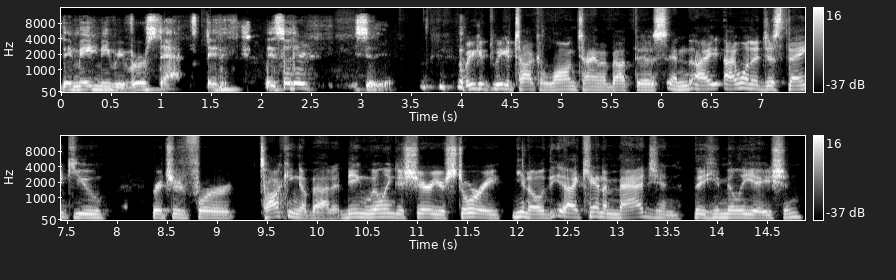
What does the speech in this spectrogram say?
they made me reverse that. So they're. So, we could we could talk a long time about this, and I I want to just thank you, Richard, for talking about it, being willing to share your story. You know, the, I can't imagine the humiliation,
